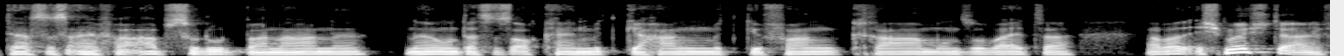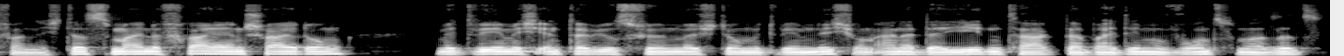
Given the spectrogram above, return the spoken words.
das ist einfach absolut Banane, ne? Und das ist auch kein mitgehangen, mitgefangen Kram und so weiter. Aber ich möchte einfach nicht. Das ist meine freie Entscheidung, mit wem ich Interviews führen möchte und mit wem nicht. Und einer, der jeden Tag da bei dem im Wohnzimmer sitzt,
